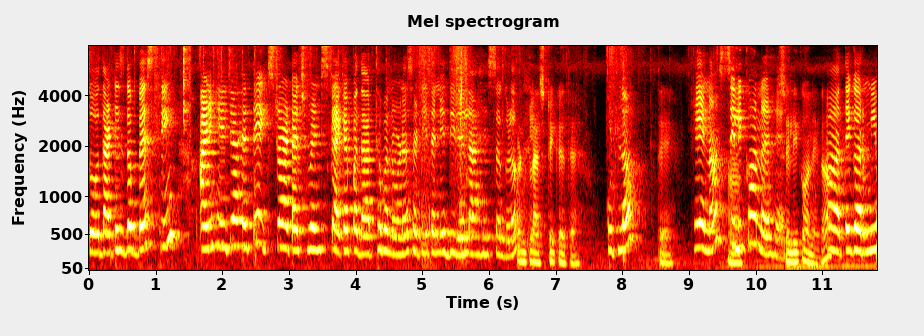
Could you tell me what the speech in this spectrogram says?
So that is the best thing आणि हे जे आहे ते एक्स्ट्रा अटॅचमेंट्स काय काय पदार्थ बनवण्यासाठी त्यांनी दिलेलं आहे सगळं. प्लास्टिक आहे ते. कुठलं? ते. हे ना सिलिकॉन आहे सिलिकॉन आहे का? हा ते गरमी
